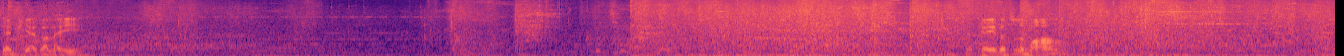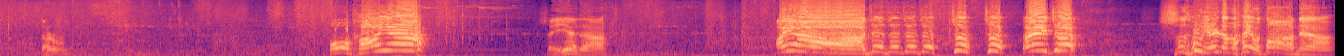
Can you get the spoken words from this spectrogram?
先撇个雷。给个致盲，兜儿，帮我扛一下。谁呀这？哎呀，这这这这这这，哎这石头人怎么还有大呢？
